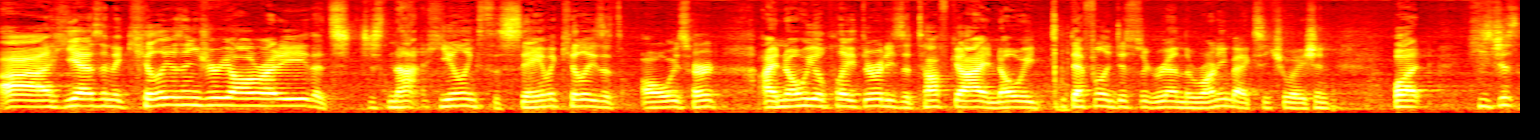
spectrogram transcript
Uh, he has an Achilles injury already that's just not healing. It's the same Achilles that's always hurt. I know he'll play through it. He's a tough guy. I know we definitely disagree on the running back situation, but he's just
